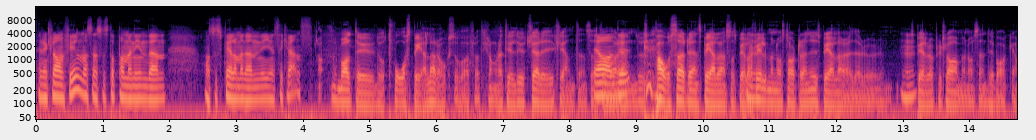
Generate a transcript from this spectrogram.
en reklamfilm och sen så stoppar man in den och så spelar man den i en sekvens. Ja, normalt är det ju då två spelare också bara för att krångla till det ytterligare i klienten. Så ja, du, en, du pausar den spelaren som spelar mm. filmen och startar en ny spelare där du mm. spelar upp reklamen och sen tillbaka.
